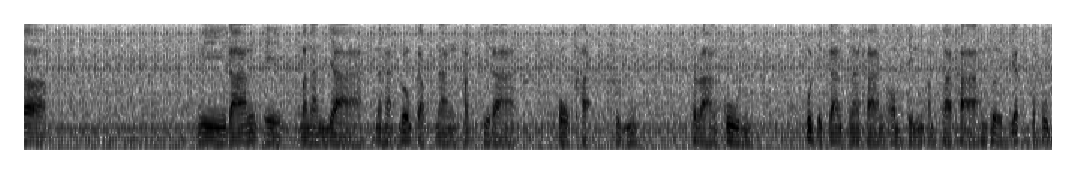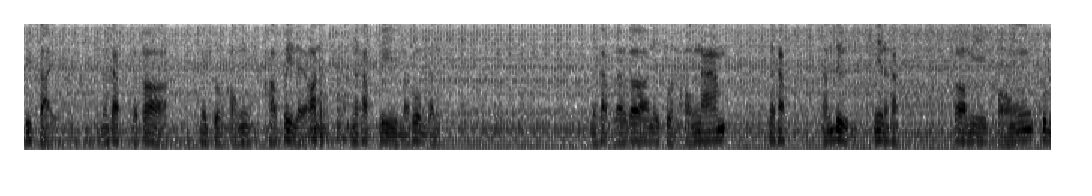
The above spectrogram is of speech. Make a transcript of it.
ก็ มีร้านเอกมนัญญานะฮะร่วมกับนางพักจิราโภขะสุนทรางกูล ผู้จัดการธนาคารออมสินสาขาอำเภอยักษ์กระปูพิสัยนะครับ แล้วก็ในส่วนของคาเฟ่ไลออนนะครับที่มาร่วมกันนะครับ แล้วก็ในส่วนของน้ำนะครับ น้ำดื่มนี่นะครับ ก็มีของคุณ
